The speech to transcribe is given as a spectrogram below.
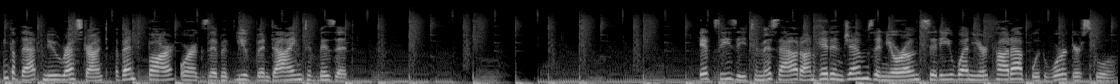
Think of that new restaurant, event bar, or exhibit you've been dying to visit. It's easy to miss out on hidden gems in your own city when you're caught up with work or school.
